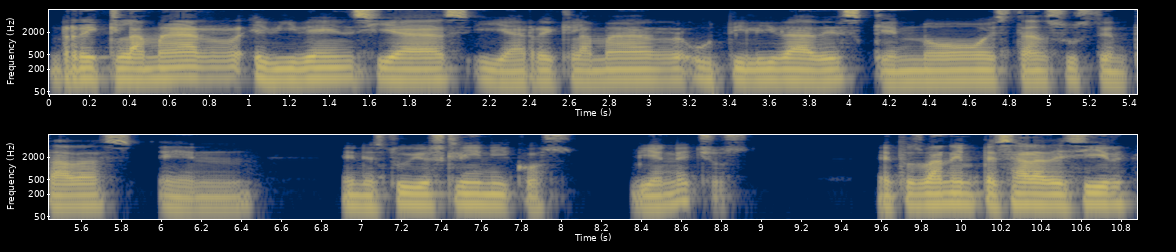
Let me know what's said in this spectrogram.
reclamar evidencias y a reclamar utilidades que no están sustentadas en, en estudios clínicos bien hechos. Entonces van a empezar a decir,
